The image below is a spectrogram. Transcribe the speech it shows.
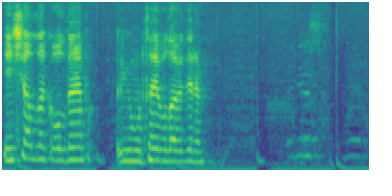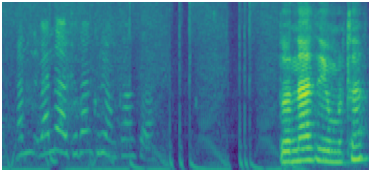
İnşallah golden apple yumurtayı bulabilirim. Ölüyorum. Ben, ben de arkadan kırıyorum kanka. Dur nerede yumurta?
